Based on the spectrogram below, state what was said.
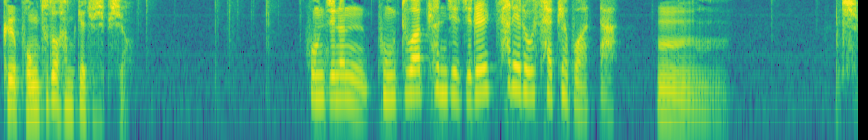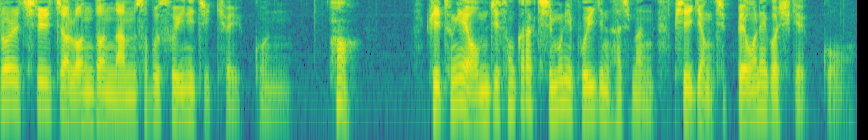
그 봉투도 함께 주십시오. 홈즈는 봉투와 편지지를 차례로 살펴보았다. 음. 7월 7일자 런던 남서부 소인이 찍혀 있군. 허. 귀퉁이에 엄지손가락 지문이 보이긴 하지만 필경 집배원의 것이겠고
